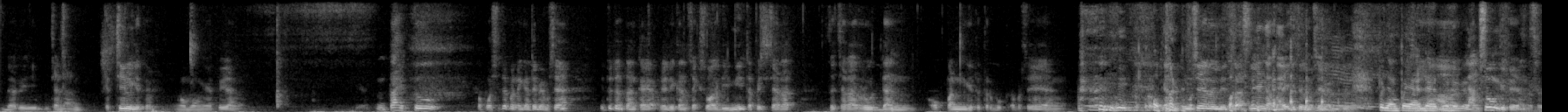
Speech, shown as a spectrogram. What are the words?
dari bercandaan kecil gitu ngomongnya itu yang entah itu positif atau negatif ya maksudnya itu tentang kayak pendidikan seksual dini tapi secara secara rude dan open gitu terbuka maksudnya yang open. Maksudnya literasinya nggak baik gitu loh maksudnya. Penyampaiannya Maksudnya, tuh oh, langsung gitu ya gitu.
